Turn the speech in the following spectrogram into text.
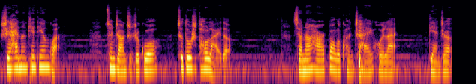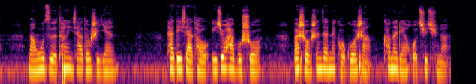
谁还能天天管？村长指着锅：“这都是偷来的。”小男孩抱了捆柴回来，点着，满屋子腾一下都是烟。他低下头，一句话不说，把手伸在那口锅上，靠那点火去取暖。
